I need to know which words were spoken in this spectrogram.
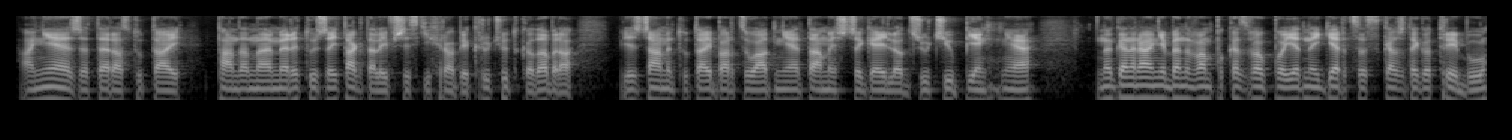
A nie, że teraz tutaj panda na emeryturze i tak dalej wszystkich robię. Króciutko, dobra. Wjeżdżamy tutaj bardzo ładnie, tam jeszcze Gale odrzucił pięknie. No generalnie będę wam pokazywał po jednej gierce z każdego trybu,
